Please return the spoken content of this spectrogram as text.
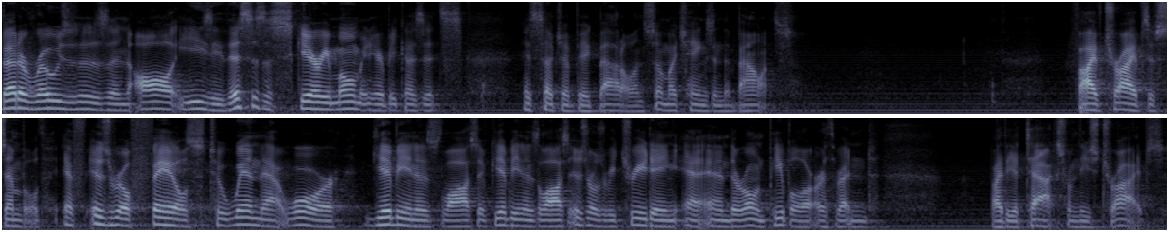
bed of roses and all easy. This is a scary moment here because it's, it's such a big battle and so much hangs in the balance. Five tribes assembled. If Israel fails to win that war, Gibeon is lost. If Gibeon is lost, Israel's retreating, and, their own people are threatened by the attacks from these tribes.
